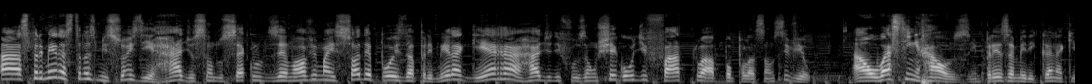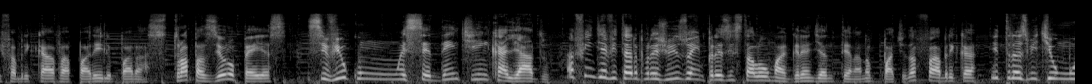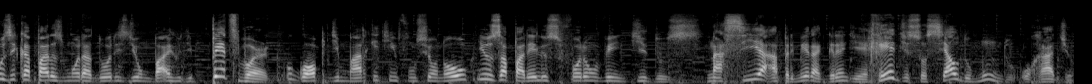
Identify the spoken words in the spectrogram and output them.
As primeiras transmissões de rádio são do século XIX, mas só depois da Primeira Guerra a radiodifusão chegou de fato à população civil. A Westinghouse, empresa americana que fabricava aparelho para as tropas europeias, se viu com um excedente encalhado. A fim de evitar o prejuízo, a empresa instalou uma grande antena no pátio da fábrica e transmitiu música para os moradores de um bairro de Pittsburgh. O golpe de marketing funcionou e os aparelhos foram vendidos. Nascia a primeira grande rede social do mundo, o rádio.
